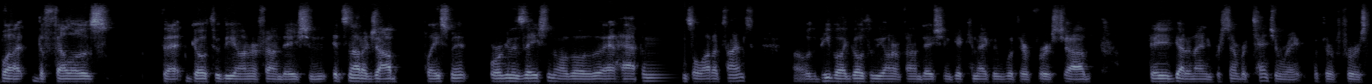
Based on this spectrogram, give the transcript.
But the fellows that go through the Honor Foundation, it's not a job placement organization, although that happens a lot of times. Uh, the people that go through the Honor Foundation get connected with their first job. They've got a 90% retention rate with their first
